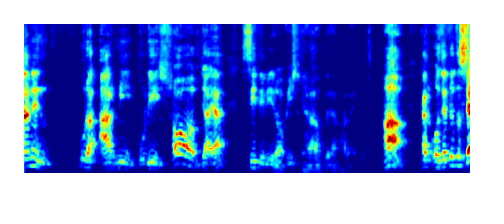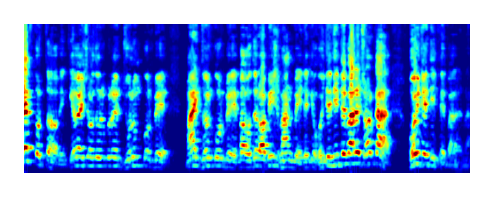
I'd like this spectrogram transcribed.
জানেন? পুরো আর্মি পুলিশ সব যায় সিটিভির অফিস ঘেরাও করে ফেলাইলো হ্যাঁ কারণ ওদেরকে তো সেভ করতে হবে। কেউ এসে ওদের উপরে জুলুম করবে মাইক ধর করবে বা ওদের অফিস ভাঙবে এটাকে হইতে দিতে পারে সরকার? হইতে দিতে পারে না।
